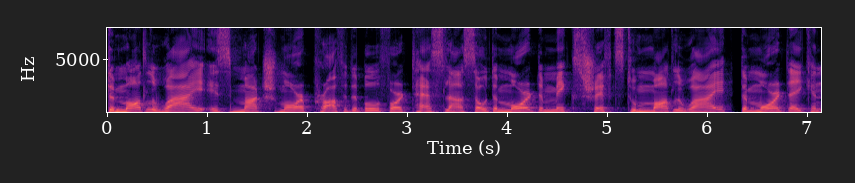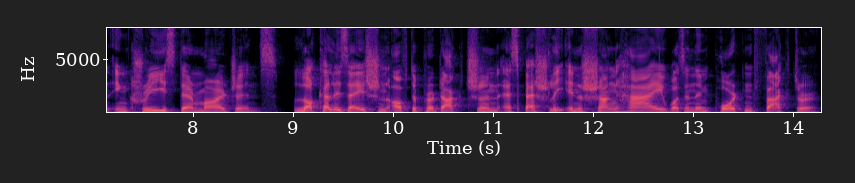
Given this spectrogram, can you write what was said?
the Model Y is much more profitable for Tesla. So the more the mix shifts to Model Y, the more they can increase their margins. Localization of the production, especially in Shanghai, was an important factor.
